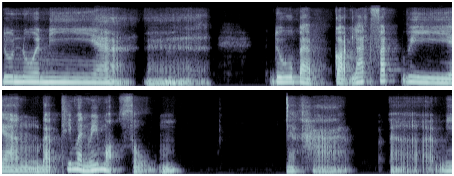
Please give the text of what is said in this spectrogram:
ดูนัวเนียอ่าดูแบบกอดรัดฟัดเวียงแบบที่มันไม่เหมาะสมนะคะมี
